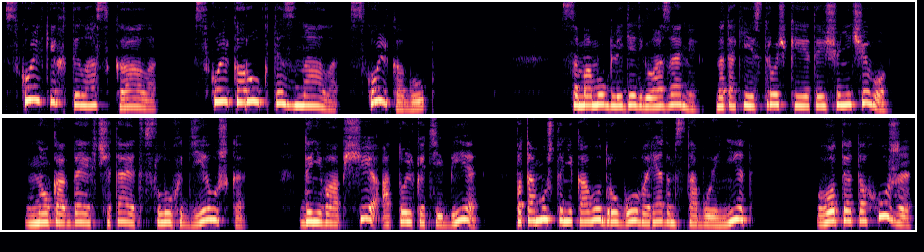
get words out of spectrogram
скольких ты ласкала, сколько рук ты знала, сколько губ». Самому глядеть глазами на такие строчки — это еще ничего. Но когда их читает вслух девушка, да не вообще, а только тебе, потому что никого другого рядом с тобой нет, вот это хуже,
